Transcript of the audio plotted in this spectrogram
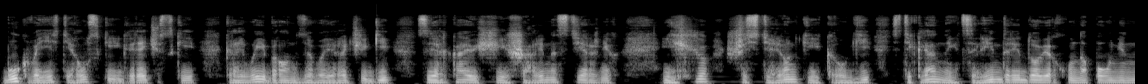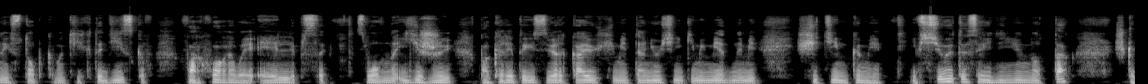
Буквы есть и русские, и греческие, кривые бронзовые рычаги, сверкающие шары на стержнях, еще шестеренки и круги, стеклянные цилиндры доверху, наполненные стопками каких-то дисков, фарфоровые эллипсы, словно ежи, покрытые сверкающими тонюсенькими медными щетинками. И все это соединено так, что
